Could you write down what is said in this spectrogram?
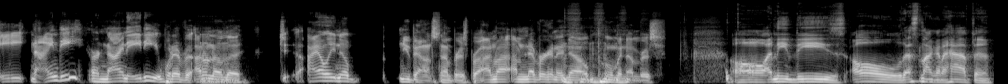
890 or 980, whatever. I don't mm-hmm. know the. Mm-hmm. I only know New Balance numbers, bro. I'm not. I'm never gonna know Puma numbers. Oh, I need these. Oh, that's not gonna happen.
